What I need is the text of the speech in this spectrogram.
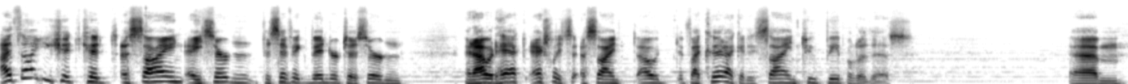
I thought you should could assign a certain Pacific vendor to a certain, and I would actually assign. I would, if I could, I could assign two people to this. Um,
